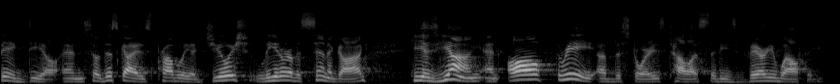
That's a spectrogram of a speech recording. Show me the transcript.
big deal. And so this guy is probably a Jewish leader of a synagogue. He is young, and all three of the stories tell us that he's very wealthy,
